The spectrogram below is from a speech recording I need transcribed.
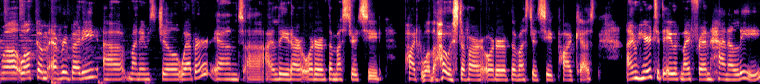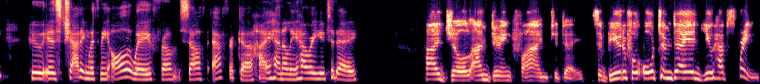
Well, welcome everybody. Uh, my name is Jill Weber, and uh, I lead our Order of the Mustard Seed podcast. Well, the host of our Order of the Mustard Seed podcast. I'm here today with my friend Hanneli, who is chatting with me all the way from South Africa. Hi, Hanneli. How are you today? Hi, Jill. I'm doing fine today. It's a beautiful autumn day and you have spring.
